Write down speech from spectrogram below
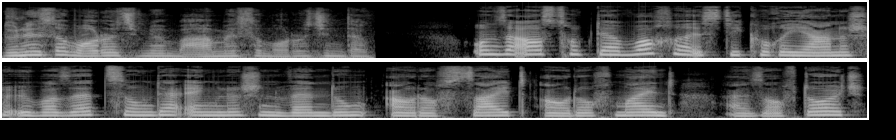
눈에서 멀어지면 마음에서 멀어진다고. Unser Ausdruck der Woche ist die koreanische Übersetzung der englischen Wendung out of sight, out of mind, also auf Deutsch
